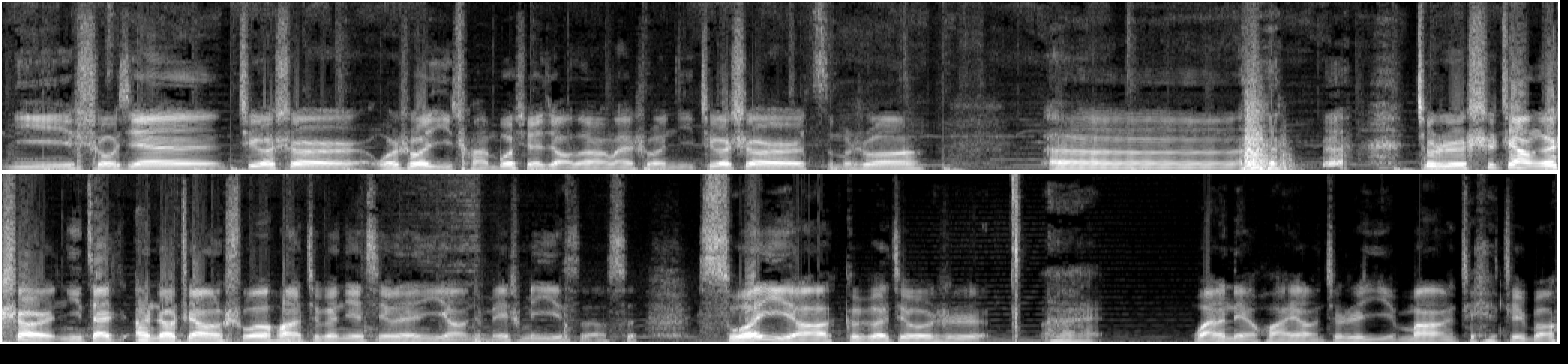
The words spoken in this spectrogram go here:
你首先这个事儿，我是说以传播学角度上来说，你这个事儿怎么说？嗯。就是是这样个事儿，你再按照这样说的话，就跟念新闻一样，就没什么意思。所所以啊，哥哥就是，唉，玩了点花样，就是以骂这这帮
